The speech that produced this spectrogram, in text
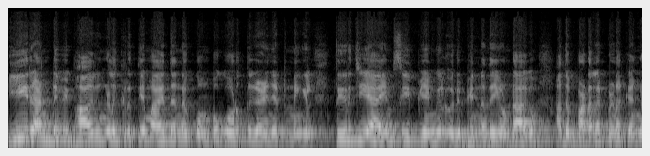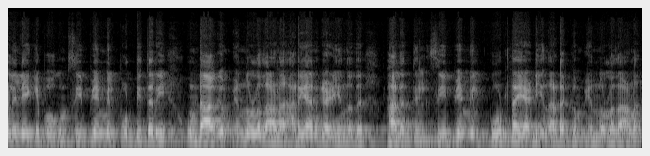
ഈ രണ്ട് വിഭാഗങ്ങൾ കൃത്യമായി തന്നെ കൊമ്പ് കോർത്ത് കഴിഞ്ഞിട്ടുണ്ടെങ്കിൽ തീർച്ചയായും സി പി എമ്മിൽ ഒരു ഭിന്നതയുണ്ടാകും. അത് പടലപ്പിണക്കങ്ങളിലേക്ക് പോകും. സി പി എമ്മിൽ പൊട്ടിത്തെറി ഉണ്ടാകും എന്നുള്ളതാണ് അറിയാൻ കഴിയുന്നത്. ഫലത്തിൽ സി പി എമ്മിൽ കൂട്ടയടി നടക്കും എന്നുള്ളതാണ്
